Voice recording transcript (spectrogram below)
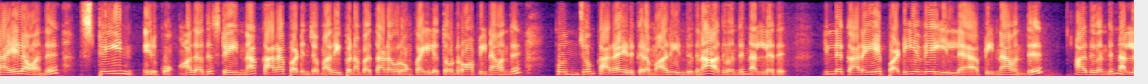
தைலம் வந்து ஸ்டெயின் இருக்கும். அதாவது ஸ்டெயின்னா கரை படிஞ்ச மாதிரி. இப்போ நம்ம தடவுறோம் கையில் தொடுறோம் அப்படின்னா வந்து கொஞ்சம் கரை இருக்கிற மாதிரி இருந்ததுன்னா அது வந்து நல்லது. இல்லை கரையே படியவே இல்லை அப்படின்னா வந்து அது வந்து நல்ல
